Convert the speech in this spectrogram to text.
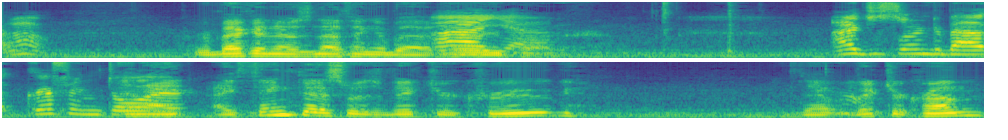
Oh. Rebecca knows nothing about Ah, Harry yeah. Potter. I just learned about Gryffindor. I, I think this was Victor Krug. Is that Oh. Viktor Krum?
